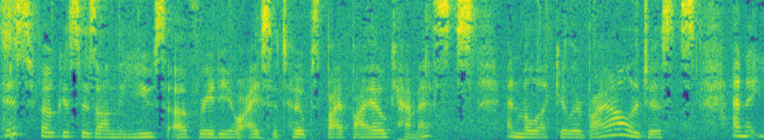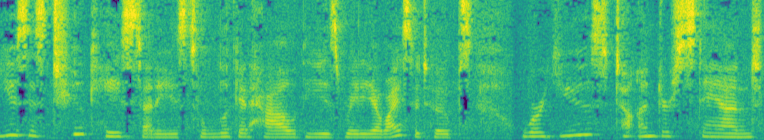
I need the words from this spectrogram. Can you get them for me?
This focuses on the use of radioisotopes by biochemists and molecular biologists, and it uses two case studies to look at how these radioisotopes were used to understand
